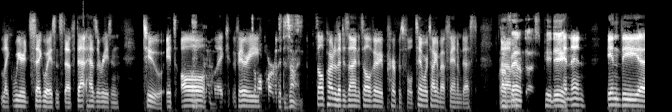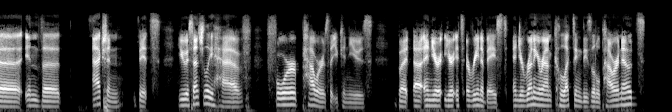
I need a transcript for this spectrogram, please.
like weird segues and stuff, that has a reason too. It's all like very It's all part of the design. it's all part of the design. It's all very purposeful. Tim, we're talking about Phantom Dust. Oh, Um, Phantom Dust, PD. And then in the uh, in the action bits, you essentially have four powers that you can use, but uh, and you're you're it's arena based, and you're running around collecting these little power nodes,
